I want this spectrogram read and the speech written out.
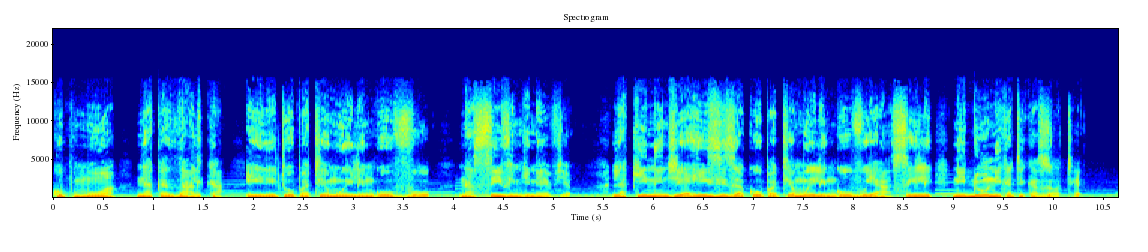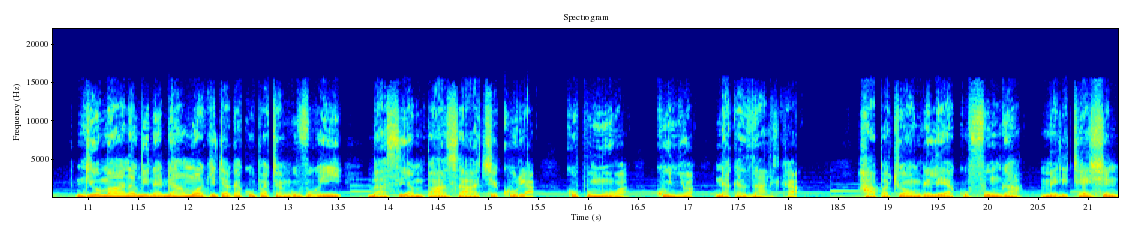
kupumua na kadhalika, ili tuupatie mwili nguvu na si vinginevyo. Lakini njia hizi za kuupatia mwili nguvu ya asili ni duni katika zote. Ndiyo maana binadamu akitaka kupata nguvu hii, basi yampasa aache kula, kupumua, kunywa na kadhalika. Hapa tunaongelea kufunga, meditation,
